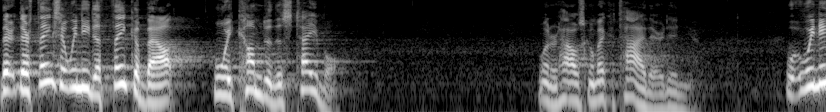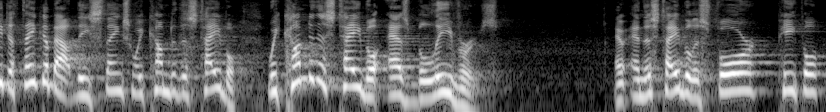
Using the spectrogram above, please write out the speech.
There, there are things that we need to think about when we come to this table. Wondered how I was going to make a tie there, didn't you? We need to think about these things when we come to this table. We come to this table as believers. And, and this table is for people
